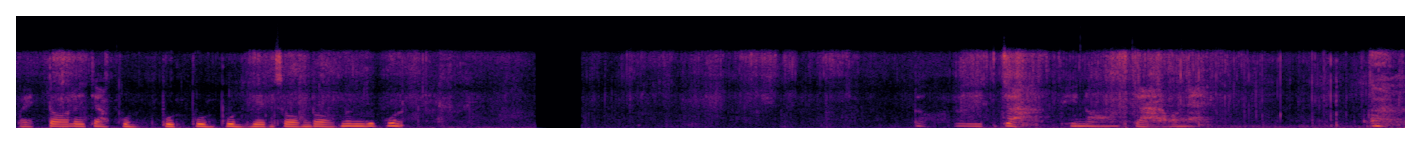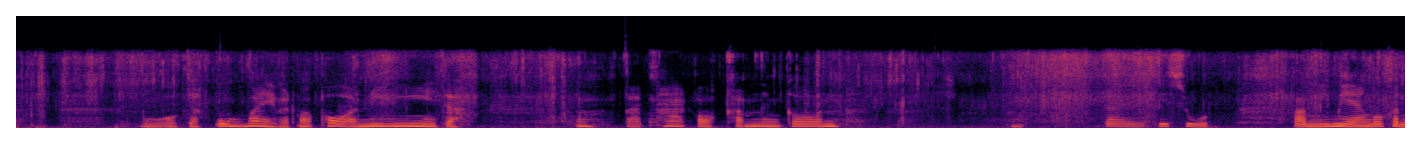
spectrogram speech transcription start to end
ไปต่อเลยจ้ะปุ่นปุ่นปุ่นปุ่นเห็นสองดอกหนึ่งอยู่ปุ่นต่อเลยจ้ะพี่น้องจ๋าว่าไงบูออกจากอุ้มไม้ผัดมาพ่ออันนี้จ้ะตัดหากออกคำหนึ่งก่อนได้พิสูจน์ปลามีแมงบ่คัน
